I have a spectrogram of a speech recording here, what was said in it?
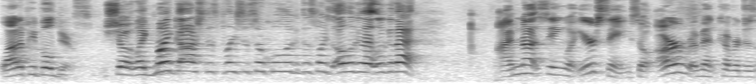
A lot of people Yes. show like, my gosh, this place is so cool. Look at this place. Oh, look at that. Look at that. I'm not seeing what you're seeing. So our event coverage is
